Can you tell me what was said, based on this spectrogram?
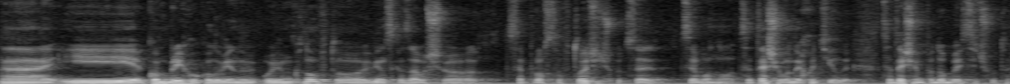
Е, І комбрігу, коли він увімкнув, то він сказав, що це просто в точечку, це, це воно, це те, що вони хотіли, це те, що їм подобається чути.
